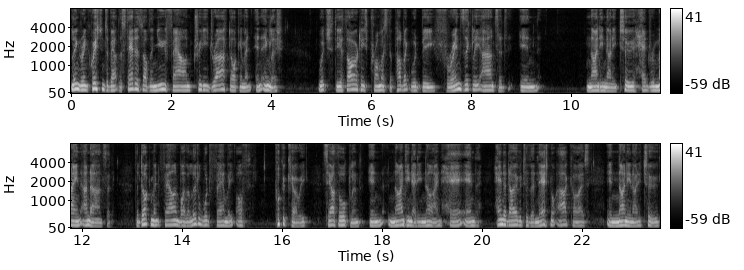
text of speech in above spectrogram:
Lingering questions about the status of the newfound treaty draft document in English, which the authorities promised the public would be forensically answered in 1992 had remained unanswered. The document found by the Littlewood family of Pukekohe, South Auckland, in 1989 and handed over to the National Archives in 1992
